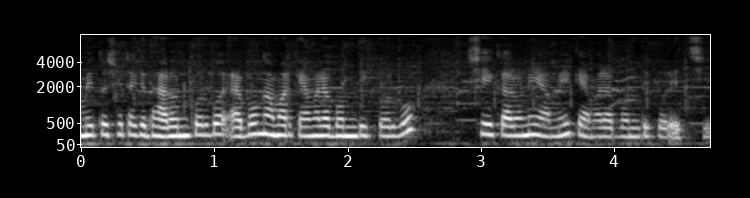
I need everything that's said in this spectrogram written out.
আমি তো সেটাকে ধারণ করব এবং আমার ক্যামেরা বন্দি করব। সেই কারণেই আমি ক্যামেরা বন্দি করেছি।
